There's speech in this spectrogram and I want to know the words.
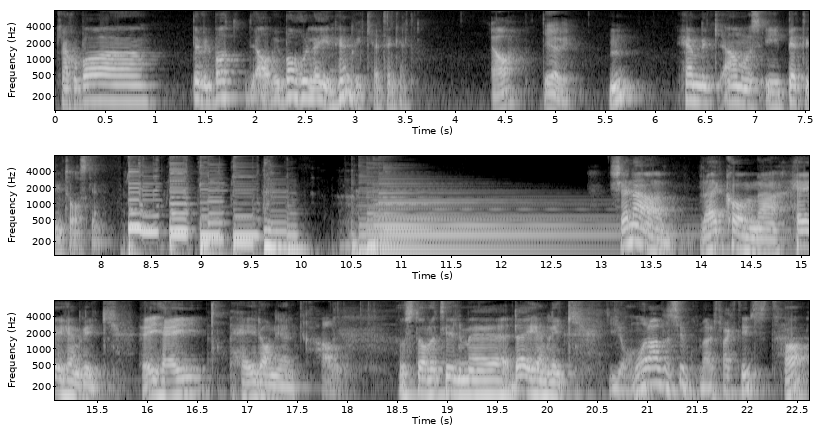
kanske bara... Det är väl bara, ja, vi bara rulla in Henrik helt enkelt. Ja, det gör vi. Mm. Henrik Arnås i Bettingtorsken. Tjena! Välkomna! Hej Henrik! Hej hej! Hej Daniel! Hallå. Hur står det till med dig Henrik? Jag mår alldeles utmärkt faktiskt. Ja.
